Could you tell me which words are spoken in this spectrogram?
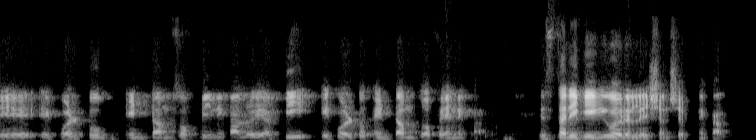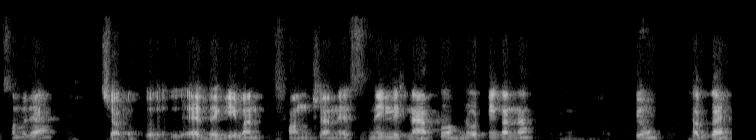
a equal to in terms of b निकालो या b equal to in terms of a निकालो। इस तरीके की कोई रिलेशनशिप निकालो। समझ आया? चलो तो at the given function is नहीं लिखना है आपको? नोट नहीं करना? क्यों? थक गए?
